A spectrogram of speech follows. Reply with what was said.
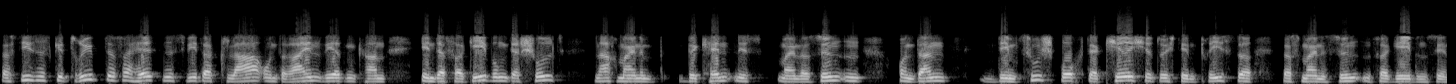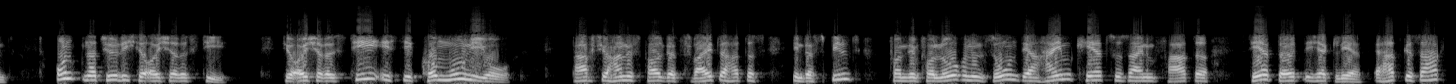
dass dieses getrübte Verhältnis wieder klar und rein werden kann in der Vergebung der Schuld, nach meinem Bekenntnis meiner Sünden und dann dem Zuspruch der Kirche durch den Priester, dass meine Sünden vergeben sind. Und natürlich der Eucharistie. Die Eucharistie ist die Communio. Papst Johannes Paul II. hat das in das Bild von dem verlorenen Sohn, der heimkehrt zu seinem Vater, sehr deutlich erklärt. Er hat gesagt,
